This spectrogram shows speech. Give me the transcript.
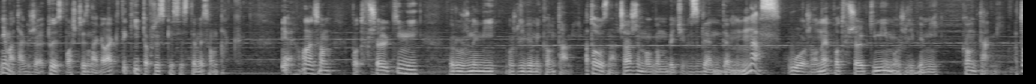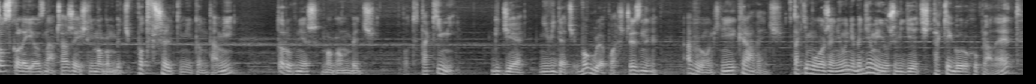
nie ma tak, że tu jest płaszczyzna galaktyki, to wszystkie systemy są tak. Nie, one są pod wszelkimi różnymi możliwymi kątami. A to oznacza, że mogą być względem nas ułożone pod wszelkimi możliwymi kątami. A to z kolei oznacza, że jeśli mogą być pod wszelkimi kątami, to również mogą być pod takimi, gdzie nie widać w ogóle płaszczyzny, a wyłącznie jej krawędź. W takim ułożeniu nie będziemy już widzieć takiego ruchu planet,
